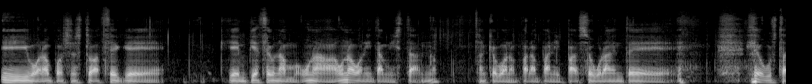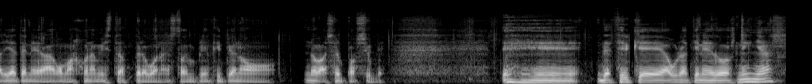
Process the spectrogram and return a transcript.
Y bueno, pues esto hace que, que empiece una, una, una, bonita amistad, ¿no? Aunque bueno, para Pan y Paz seguramente le gustaría tener algo más que una amistad, pero bueno, esto en principio no, no va a ser posible. Eh, decir que Aura tiene dos niñas,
